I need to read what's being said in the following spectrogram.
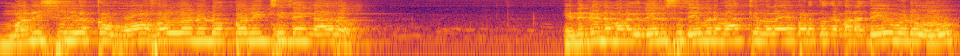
మనుషుల యొక్క ఊహల్లో నుండి ఉద్భవించిందేం కాదు. ఎందుకంటే మనకు తెలుసు దేవుని వాక్యంలో రాయబడుతుంది మన దేవుడు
